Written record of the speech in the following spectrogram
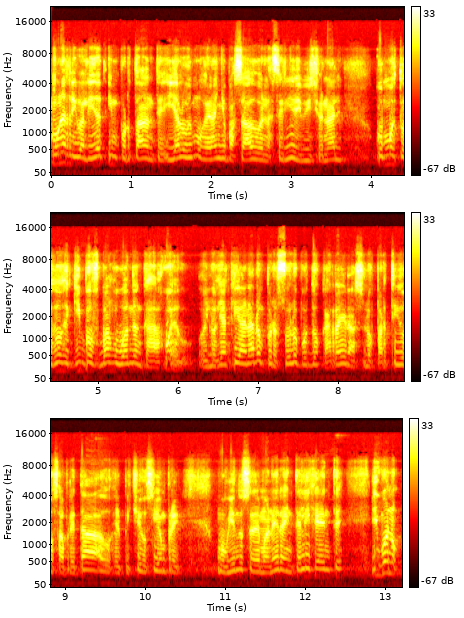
una rivalidad importante y ya lo vimos el año pasado en la serie divisional cómo estos dos equipos van jugando en cada juego. Hoy los Yankees ganaron pero solo por dos carreras, los partidos apretados, el picheo siempre moviéndose de manera inteligente y bueno,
